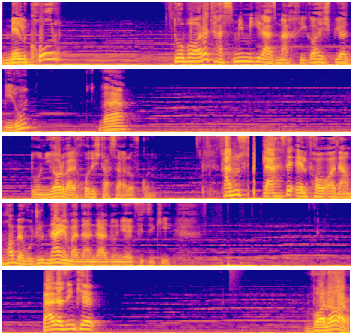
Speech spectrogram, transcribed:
ملکور دوباره تصمیم می‌گیره از مخفیگاهش بیاد بیرون و دنیا رو برای خودش تصرف کنه. هنوز لحظه الف ها و آدم ها به وجود نیومدن در دنیای فیزیکی. بعد از اینکه والار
